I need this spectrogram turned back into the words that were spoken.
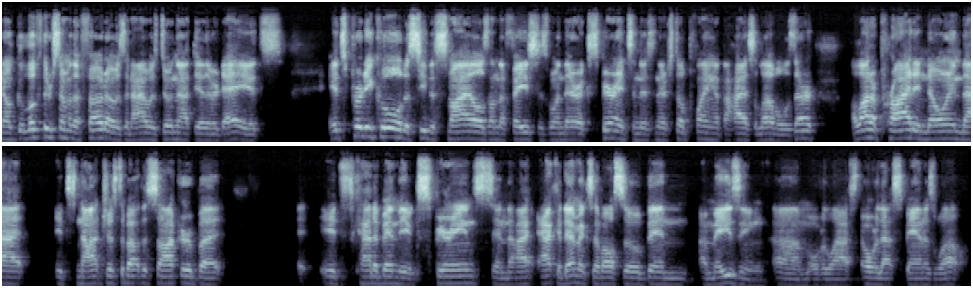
you know, look through some of the photos, and I was doing that the other day. It's it's pretty cool to see the smiles on the faces when they're experiencing this and they're still playing at the highest level. Is there a lot of pride in knowing that it's not just about the soccer, but it's kind of been the experience and academics have also been amazing um, over the last over that span as well.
